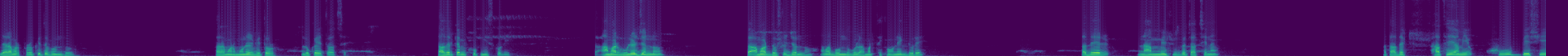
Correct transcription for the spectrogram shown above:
যারা আমার প্রকৃত বন্ধু, তারা আমার মনের ভিতর লুকায়িত আছে। তাদেরকে আমি খুব মিস করি। আমার ভুলের জন্য, তো আমার দোষের জন্য আমার বন্ধুগুলো আমার থেকে অনেক দূরে। তাদের নাম মেনশন করতে চাচ্ছি না। তাদের সাথে আমি খুব বেশি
